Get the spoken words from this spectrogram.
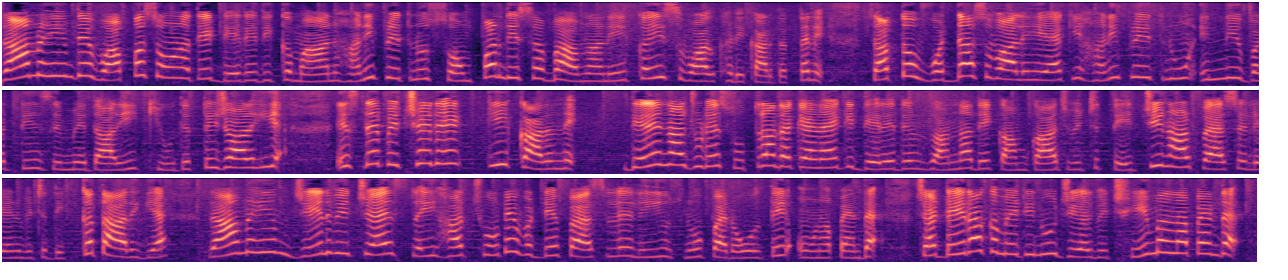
ਰਾਮ ਰਹੀਮ ਦੇ ਵਾਪਸ ਆਉਣ ਅਤੇ ਡੇਰੇ ਦੀ ਕਮਾਨ ਹਨੀਪ੍ਰੀਤ ਨੂੰ ਸੌਂਪਣ ਦੀ ਸੰਭਾਵਨਾ ਨੇ ਕਈ ਸਵਾਲ ਖੜੇ ਕਰ ਦਿੱਤੇ ਨੇ। ਸਭ ਤੋਂ ਵੱਡਾ ਸਵਾਲ ਇਹ ਹੈ ਕਿ ਹਨੀਪ੍ਰੀਤ ਨੂੰ ਇੰਨੀ ਵੱਡੀ ਜ਼ਿੰਮੇਵਾਰੀ ਕਿਉਂ ਦਿੱਤੀ ਜਾ ਰਹੀ ਹੈ? ਇਸ ਦੇ ਪਿੱਛੇ ਦੇ ਕੀ ਕਾਰਨ ਨੇ? ਡੇਰੇ ਨਾਲ ਜੁੜੇ ਸੂਤਰਾਂ ਦਾ ਕਹਿਣਾ ਹੈ ਕਿ ਡੇਰੇ ਦੇ ਰੋਜ਼ਾਨਾ ਦੇ ਕੰਮਕਾਜ ਵਿੱਚ ਤੇਜ਼ੀ ਨਾਲ ਫੈਸਲੇ ਲੈਣ ਵਿੱਚ ਦਿੱਕਤ ਆ ਰਹੀ ਹੈ। ਰਾਮ ਰਹੀਮ ਜੇਲ੍ਹ ਵਿੱਚ ਹੈ, ਇਸ ਲਈ ਹਰ ਛੋਟੇ ਵੱਡੇ ਫੈਸਲੇ ਲਈ ਉਸ ਨੂੰ ਪੈਰੋਲ ਤੇ ਆਉਣਾ ਪੈਂਦਾ ਹੈ। ਜਾਂ ਡੇਰਾ ਕਮੇਟੀ ਨੂੰ ਜੇਲ੍ਹ ਵਿੱਚ ਹੀ ਮਿਲਣਾ ਪੈਂਦਾ ਹੈ।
